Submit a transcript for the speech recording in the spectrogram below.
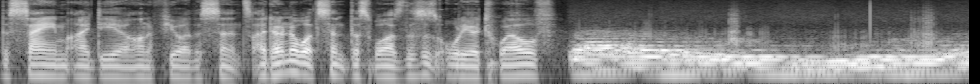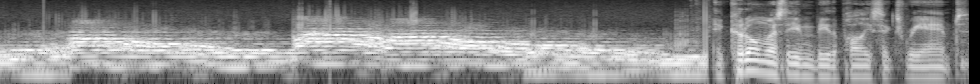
the same idea on a few other synths. I don't know what synth this was. This is Audio 12. It could almost even be the Poly 6 reamped,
